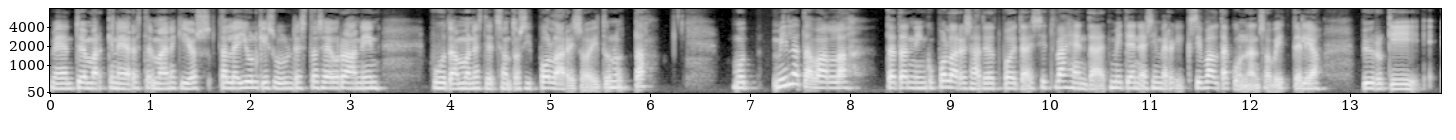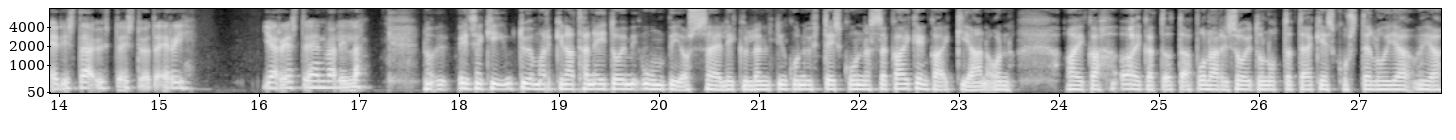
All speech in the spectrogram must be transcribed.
meidän työmarkkinajärjestelmä ainakin, jos tälle julkisuudesta seuraa, niin puhutaan monesti, että se on tosi polarisoitunutta. Mutta millä tavalla tätä niin kuin polarisaatiota voitaisiin vähentää, että miten esimerkiksi valtakunnan sovittelija pyrkii edistää yhteistyötä eri järjestöjen välillä – No ensinnäkin työmarkkinathan ei toimi umpiossa, eli kyllä nyt niin kuin yhteiskunnassa kaiken kaikkiaan on aika, aika tota polarisoitunutta tämä keskustelu ja, ja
